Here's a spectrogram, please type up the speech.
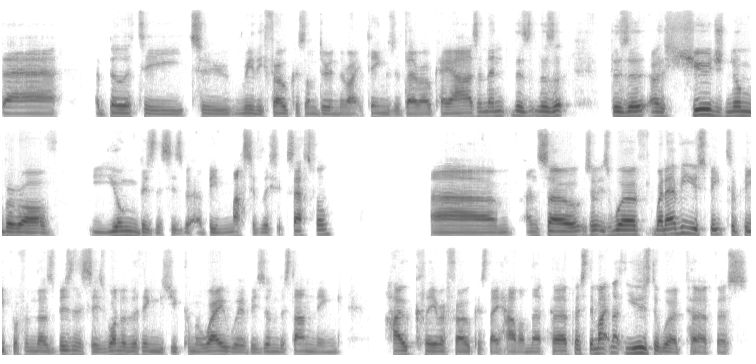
their ability to really focus on doing the right things with their OKRs, and then there's there's a there's a, a huge number of young businesses that have been massively successful. Um, and so so it's worth whenever you speak to people from those businesses one of the things you come away with is understanding how clear a focus they have on their purpose. They might not use the word purpose.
